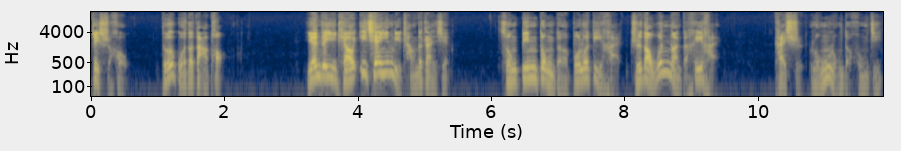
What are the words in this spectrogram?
这时候，德国的大炮。沿着一条一千英里长的战线，从冰冻的波罗的海直到温暖的黑海，开始隆隆的轰击。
